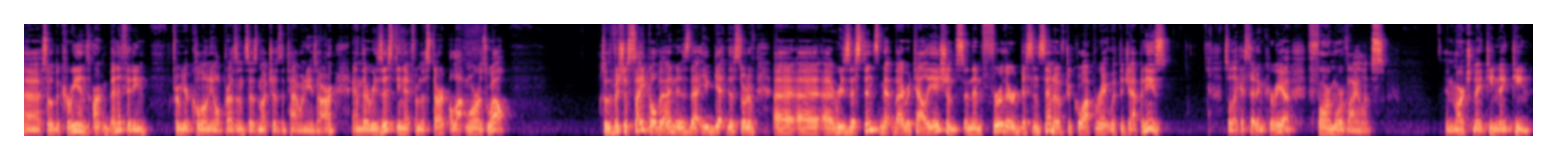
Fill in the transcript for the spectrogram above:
Uh, so the Koreans aren't benefiting from your colonial presence as much as the Taiwanese are, and they're resisting it from the start a lot more as well. So the vicious cycle then is that you get this sort of uh, uh, uh, resistance met by retaliations, and then further disincentive to cooperate with the Japanese. So, like I said, in Korea, far more violence. In March 1919,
